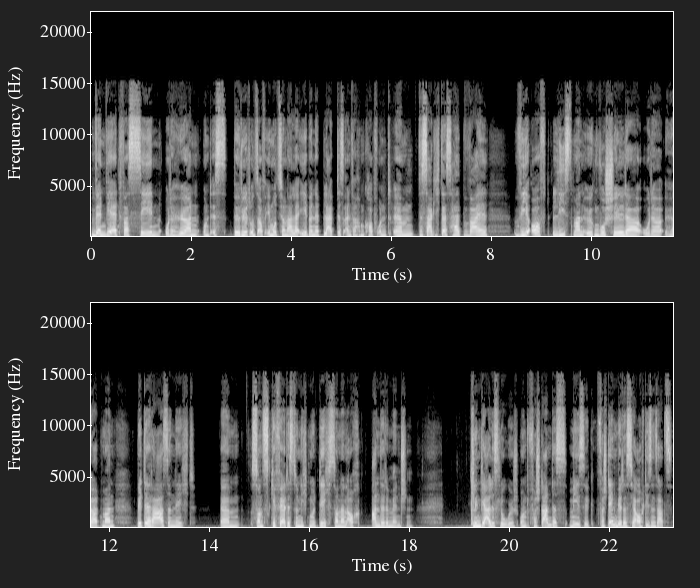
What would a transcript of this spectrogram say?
wenn wir etwas sehen oder hören und es berührt uns auf emotionaler Ebene, bleibt es einfach im Kopf. Und ähm, das sage ich deshalb, weil wie oft liest man irgendwo Schilder oder hört man, bitte rase nicht, ähm, sonst gefährdest du nicht nur dich, sondern auch andere Menschen. Klingt ja alles logisch und verstandesmäßig verstehen wir das ja auch, diesen Satz.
